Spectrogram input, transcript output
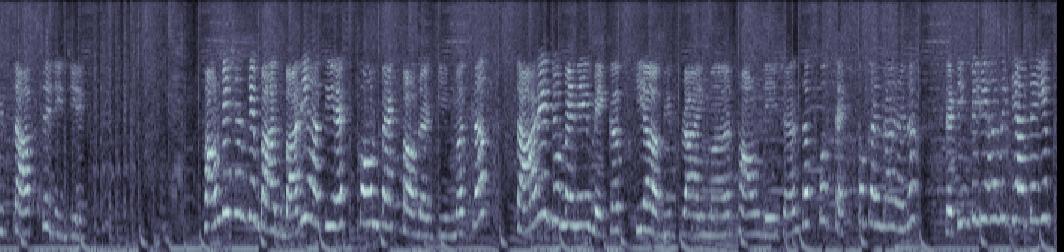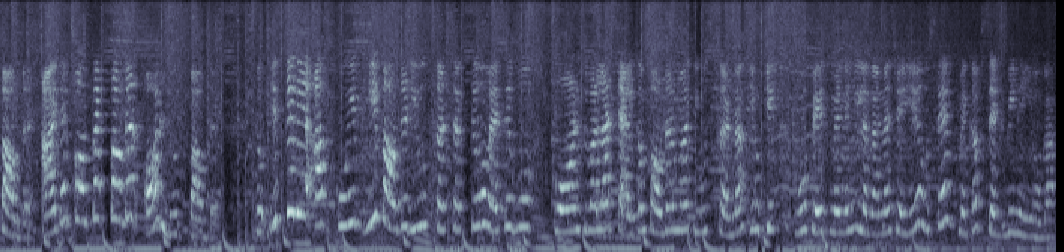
हिसाब से लीजिए। फाउंडेशन के बाद बारी आती है कॉम्पैक्ट पाउडर की। मतलब सारे जो मैंने मेकअप किया अभी प्राइमर फाउंडेशन सबको सेट तो करना है ना? सेटिंग के लिए हमें क्या चाहिए? पाउडर आइदर कॉम्पैक्ट पाउडर और लूज पाउडर तो इसके लिए आप कोई भी पाउडर यूज़ कर सकते हो। वैसे वो पॉन्ड्स वाला टेलकम पाउडर मत यूज़ करना, क्योंकि वो फेस में नहीं लगाना चाहिए। उससे मेकअप सेट भी नहीं होगा।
